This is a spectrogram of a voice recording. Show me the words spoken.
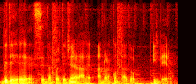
vedere se dal quartier generale hanno raccontato il vero.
